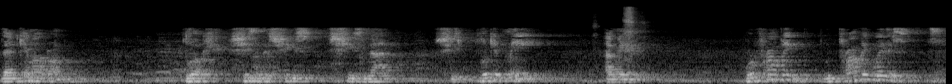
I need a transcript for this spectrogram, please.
that came out wrong. Look, she's she's she's not she's look at me. I mean, we're probably we probably weigh this.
